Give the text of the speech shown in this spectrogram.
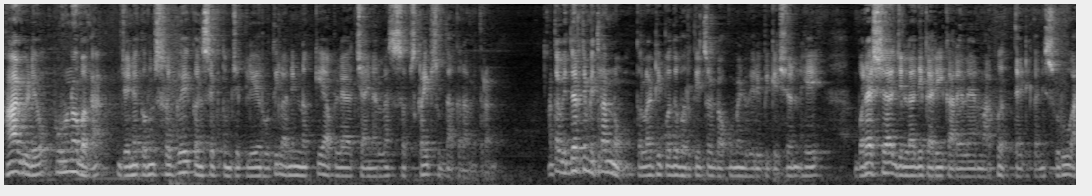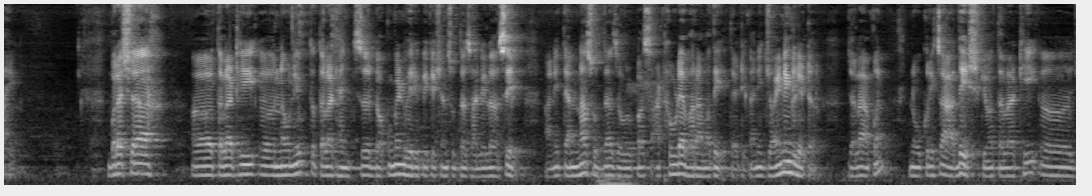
हा व्हिडिओ पूर्ण बघा जेणेकरून सगळे कन्सेप्ट तुमचे क्लिअर होतील आणि नक्की आपल्या चॅनलला सबस्क्राईबसुद्धा करा मित्रांनो. आता विद्यार्थी मित्रांनो तलाठी पदभरतीचं डॉक्युमेंट व्हेरिफिकेशन हे बऱ्याचशा जिल्हाधिकारी कार्यालयांमार्फत त्या ठिकाणी सुरू आहे. बऱ्याचशा तलाठी नवनियुक्त तलाठ्यांचं डॉक्युमेंट व्हेरिफिकेशनसुद्धा झालेलं असेल. आणि त्यांनासुद्धा जवळपास आठवड्याभरामध्ये त्या ठिकाणी जॉईनिंग लेटर ज्याला आपण नोकरीचा आदेश किंवा तलाठी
